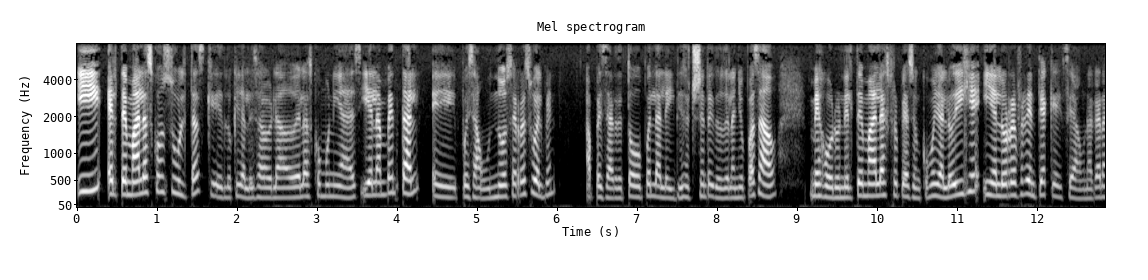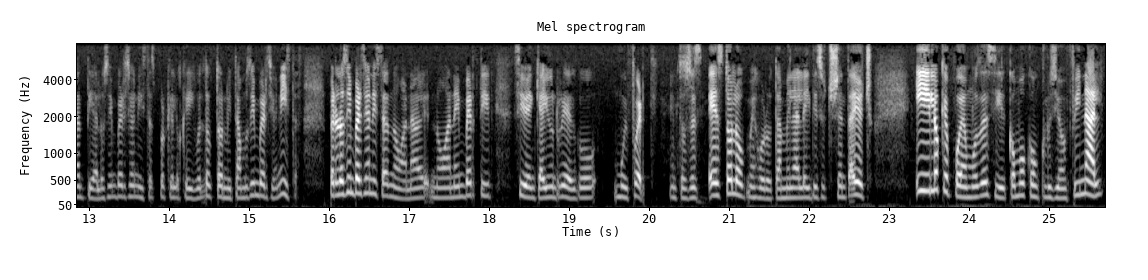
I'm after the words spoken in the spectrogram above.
Y el tema de las consultas, que es lo que ya les he hablado de las comunidades, y el ambiental, eh, pues aún no se resuelven a pesar de todo, pues la ley 1882 del año pasado mejoró en el tema de la expropiación, como ya lo dije, y en lo referente a que sea una garantía a los inversionistas, porque lo que dijo el doctor, necesitamos inversionistas, pero los inversionistas no van a, no van a invertir si ven que hay un riesgo muy fuerte. Entonces, esto lo mejoró también la ley 1888. Y lo que podemos decir como conclusión final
